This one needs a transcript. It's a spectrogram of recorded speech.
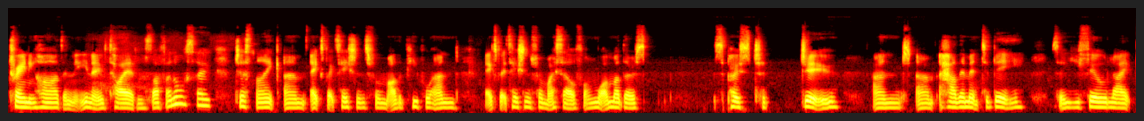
training hard and you know tired and stuff, and also just like um, expectations from other people and expectations from myself on what a mother is supposed to do and um, how they're meant to be so you feel like,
